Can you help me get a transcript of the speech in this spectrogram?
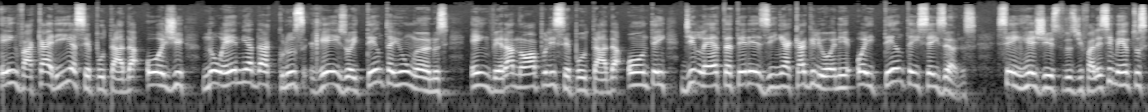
Em Vacaria, sepultada hoje, Noêmia da Cruz Reis, 81 anos. Em Veranópolis, sepultada ontem, Dileta Terezinha Caglione, 86 anos. Sem registros de falecimentos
